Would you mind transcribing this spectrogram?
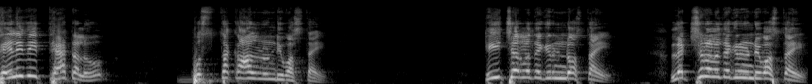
తెలివితేటలు పుస్తకాల నుండి వస్తాయి. టీచర్ల దగ్గర నుండి వస్తాయి. లెక్చరర్ల దగ్గర నుండి వస్తాయి.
